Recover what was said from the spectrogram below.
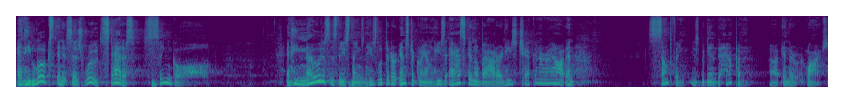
And he looks and it says, Ruth, status, single. And he notices these things and he's looked at her Instagram and he's asking about her and he's checking her out. And something is beginning to happen uh, in their lives.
